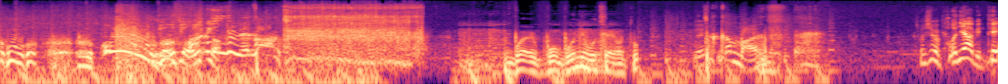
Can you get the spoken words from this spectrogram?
오, 어디, 어디야? 아니, 이게 왜 나? 뭐야 이거 뭐, 뭐니 못해 이건 또? 왜? 잠깐만 저 씨발 버니압인데?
